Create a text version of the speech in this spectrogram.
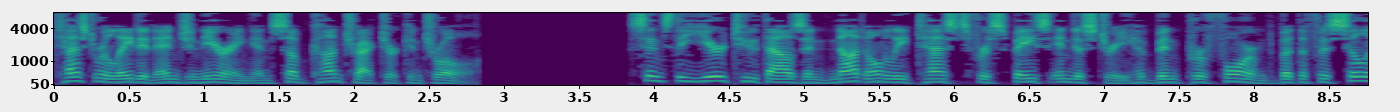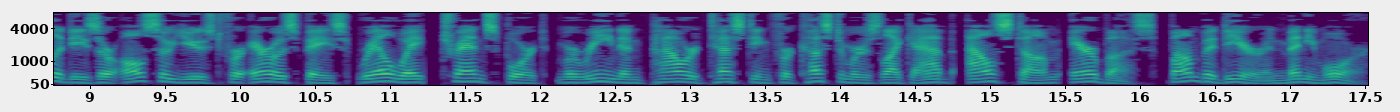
test-related engineering and subcontractor control. Since the year 2000 not only tests for space industry have been performed but the facilities are also used for aerospace, railway, transport, marine and power testing for customers like ABB, Alstom, Airbus, Bombardier and many more.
